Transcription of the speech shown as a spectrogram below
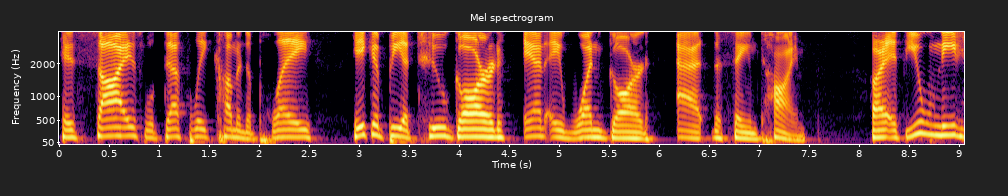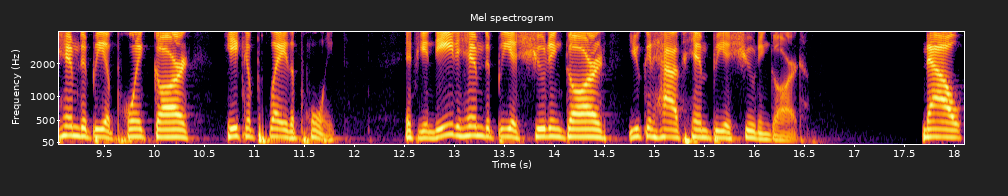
His size will definitely come into play. He could be a two guard and a one guard at the same time. All right, if you need him to be a point guard, he can play the point. If you need him to be a shooting guard, you can have him be a shooting guard. Now,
